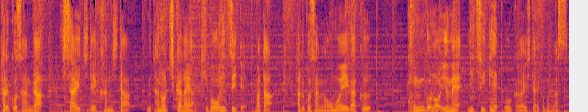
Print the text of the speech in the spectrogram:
春子さんが被災地で感じた歌の力や希望についてまた春子さんが思い描く今後の夢についてお伺いしたいと思います。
